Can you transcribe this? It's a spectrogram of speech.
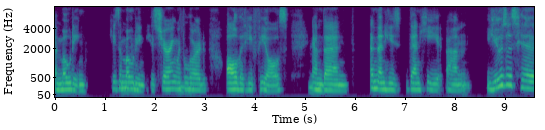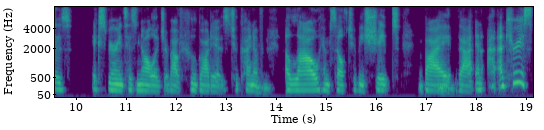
emoting. He's mm-hmm. emoting. Mm-hmm. He's sharing with mm-hmm. the Lord all that he feels. Mm-hmm. And then and then he's then he um uses his experience, his knowledge about who God is to kind of mm-hmm allow himself to be shaped by mm-hmm. that. And I, I'm curious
